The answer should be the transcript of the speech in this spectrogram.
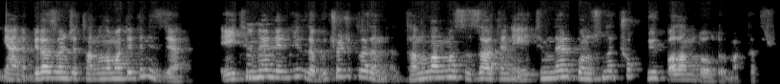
yani biraz önce tanımlama dediniz ya. Eğitimlerle ilgili de bu çocukların tanılanması zaten eğitimler konusunda çok büyük alan doldurmaktadır.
